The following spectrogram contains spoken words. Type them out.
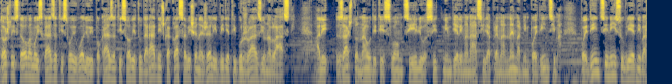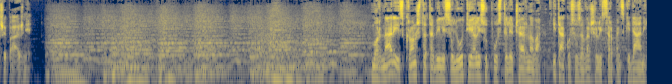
Došli ste ovamo iskazati svoju volju i pokazati Sovjetu da radnička klasa više ne želi vidjeti buržuaziju na vlasti. Ali zašto nauditi svom cilju sitnim dijelima nasilja prema nemarnim pojedincima? Pojedinci nisu vrijedni vaše pažnje. Mornari iz Kronštata bili su ljuti, ali su pustili Černova. I tako su završili srpanjski dani.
